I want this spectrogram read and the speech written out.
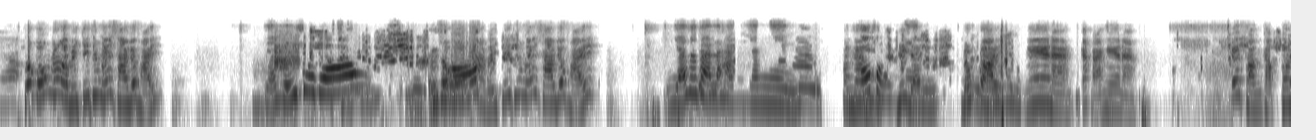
Dạ. số 4 đứng ở vị trí thứ mấy sau dấu phẩy Dạ chữ số bốn. chữ số 4 là vị trí thứ mấy sau dấu phẩy? Dạ thưa thầy là hàng ngàn. Bốn phần như vậy đúng rồi. Nghe nè các bạn nghe nè. Cái phần thập phân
